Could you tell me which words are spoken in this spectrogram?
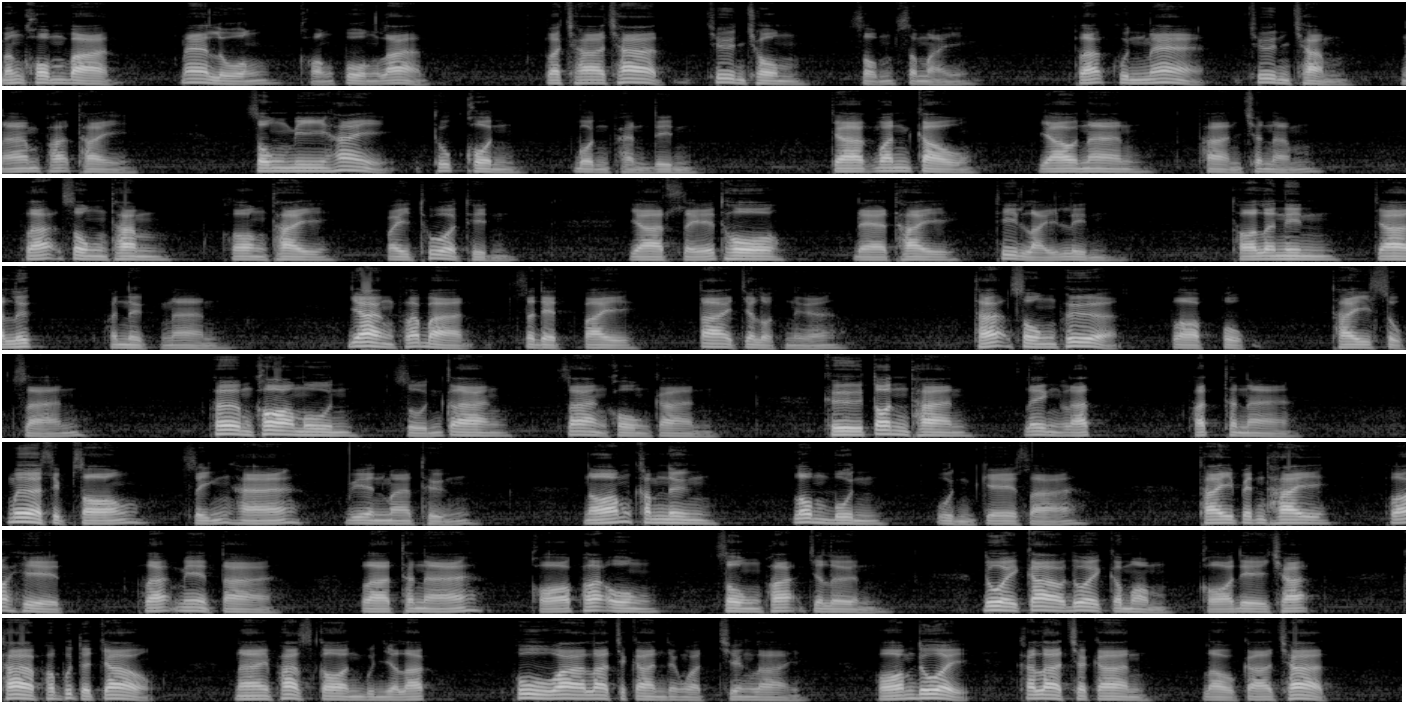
บังคมบาท แม่หลวงของปวงราช ประชาชาติชื่นชม สมสมัย พระคุณแม่ชื่นช่ำน้ำพระไทย ทรงมีให้ทุกคนบนแผ่นดิน จากวันเก่ายาวนานผ่านฉนำพระทรงธรรมคลองไทยไปทั่วถิ่น หยาดเสโท แด่ไทยที่ไหลลินทรนินจารึกผนึกนาน ย่างพระบาทเสด็จไปใต้จรดเหนือ ทะทรงเพื่อปลอบปลุกไทยสุขสาร เพิ่มข้อมูล ศูนย์กลางสร้างโครงการ คือต้นทานเร่งรัด พัฒนา เมื่อ 12 สิงหาเวียนมาถึง น้อมคำนึง ล่มบุญ อุ่นเกษา ไทยเป็นไทย เพราะเหตุพระเมตตา ปรารถนา ขอพระองค์ทรงพระเจริญ ด้วยก้าวด้วยกระหม่อมขอเดชะ ข้าพระพุทธเจ้า นายภาสกรบุญยลักษ์ ผู้ว่าราชการจังหวัดเชียงราย พร้อมด้วยข้าราชการเหล่ากาชาติ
